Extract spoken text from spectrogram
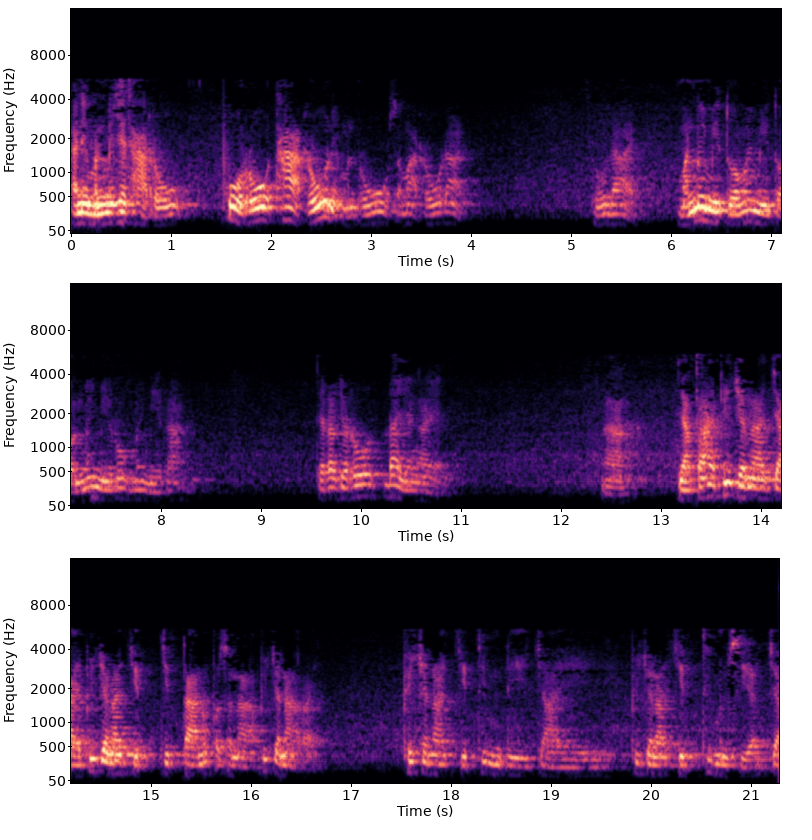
อันนี้มันไม่ใช่ธาตุรู้ ผู้รู้ธาตุรู้เนี่ยมันรู้สามารถรู้ได้ รู้ได้ มันไม่มีตัวไม่มีตนไม่มีรูปไม่มีร่างแต่เราจะรู้ได้ยังไงอ่า อยากจะให้พิจารณาใจพิจารณาจิตจิตตานุปัสสนาพิจารณาอะไร พิจารณาจิตที่มันดีใจ พิจารณาจิตที่มันเสียใจ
